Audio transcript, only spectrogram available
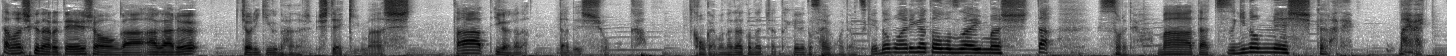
楽しくなるテンションが上がる調理器具の話してきました。いかがだった？たでしょうか今回も長くなっちゃったけれど最後までお付き合いどうもありがとうございました。それではまた次の飯からで。バイバイ。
